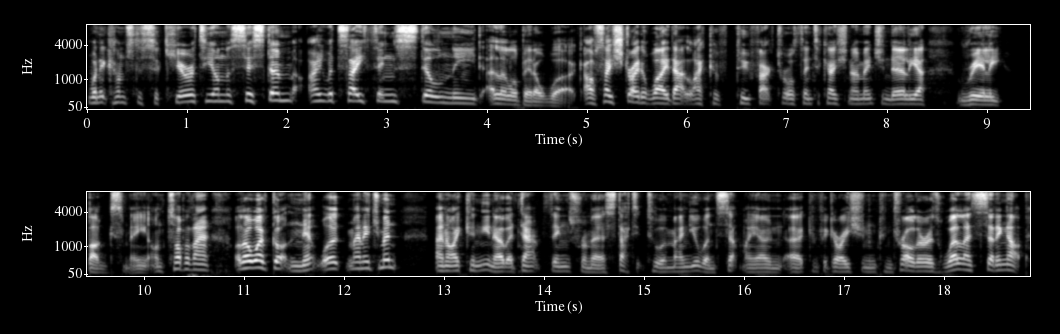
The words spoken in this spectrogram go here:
When it comes to security on the system, I would say things still need a little bit of work. I'll say straight away that lack of two-factor authentication I mentioned earlier really bugs me. On top of that, although I've got network management and I can, you know, adapt things from a static to a manual and set my own uh, configuration controller as well as setting up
